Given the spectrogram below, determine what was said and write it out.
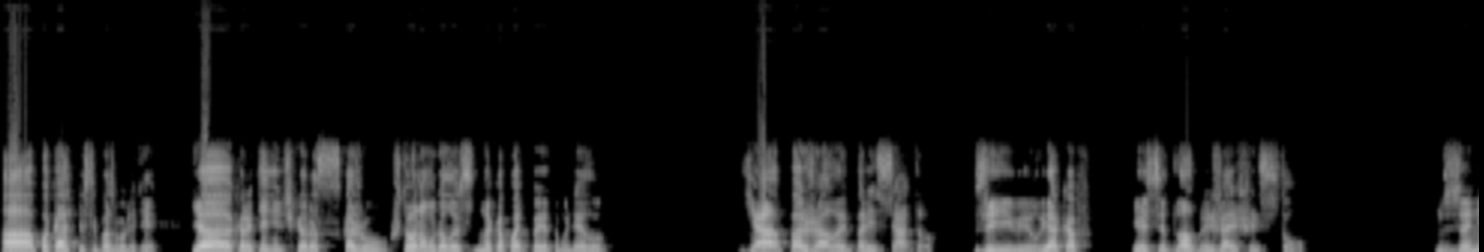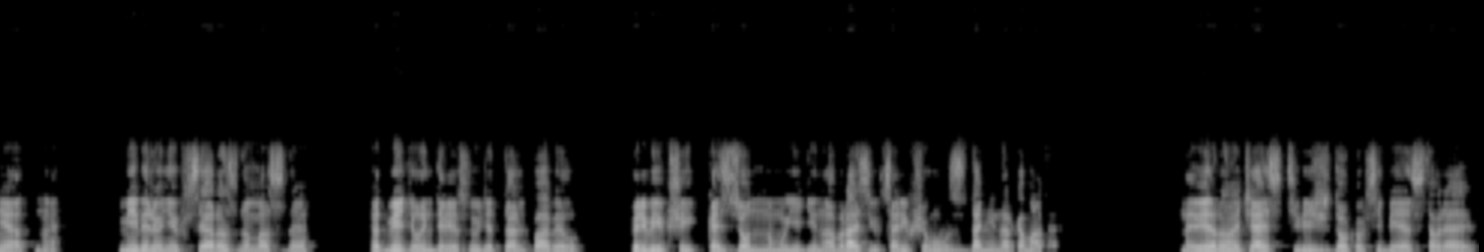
А пока, если позволите, я коротенечко расскажу, что нам удалось накопать по этому делу. Я, пожалуй, присяду, заявил Яков и оседлал ближайший стул. Занятно. Мебель у них вся разномастная, отметил интересную деталь Павел, привыкший к казенному единообразию, царившему в здании наркомата. Наверное, часть вещдоков себе оставляют.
